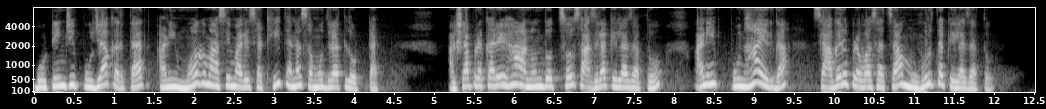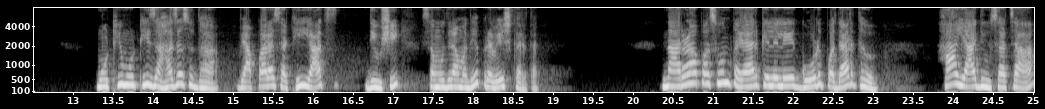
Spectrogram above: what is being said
बोटींची पूजा करतात आणि मग मासेमारीसाठी त्यांना समुद्रात लोटतात. अशा प्रकारे हा आनंदोत्सव साजरा केला जातो आणि पुन्हा एकदा सागर प्रवासाचा मुहूर्त केला जातो. मोठी मोठी जहाजंसुद्धा व्यापारासाठी याच दिवशी समुद्रामध्ये प्रवेश करतात. नारळापासून तयार केलेले गोड पदार्थ हा या दिवसाचा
